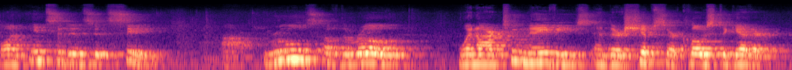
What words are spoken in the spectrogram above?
on incidents at sea, rules of the road when our two navies and their ships are close together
